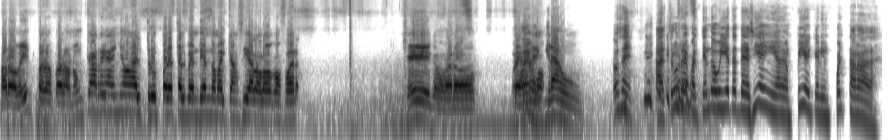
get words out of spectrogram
pero, Vic, pero, pero nunca regañó al Truth por estar vendiendo mercancía a lo loco fuera. Chico, pero. Bueno, tenemos- Underground. Entonces, Arturo repartiendo billetes de 100 y Adam Pierce que le importa nada.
